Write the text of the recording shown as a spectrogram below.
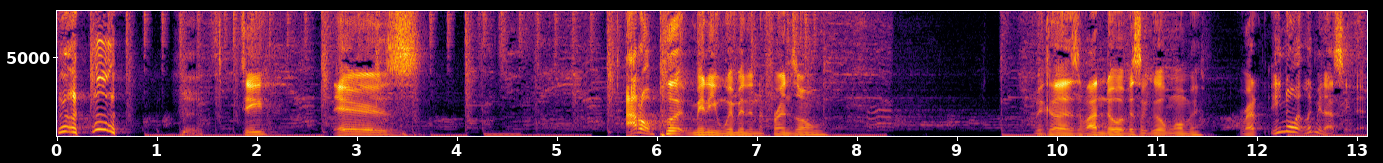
see, there's. I don't put many women in the friend zone because if I know if it's a good woman, right? You know what? Let me not say that.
